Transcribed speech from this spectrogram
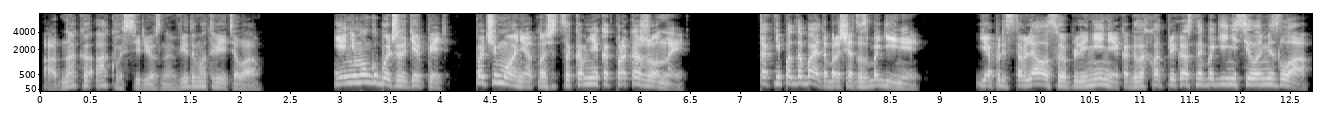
Однако Аква с серьезным видом ответила. «Я не могу больше терпеть. Почему они относятся ко мне как прокаженной? Так не подобает обращаться с богиней. Я представляла свое пленение как захват прекрасной богини силами зла,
